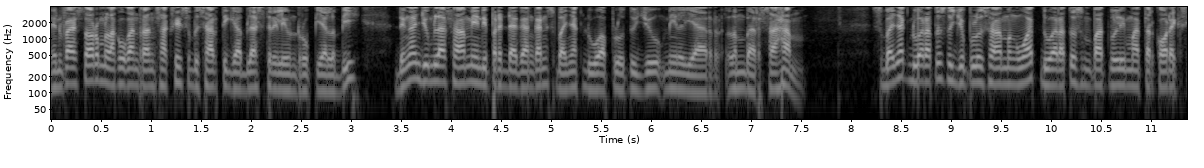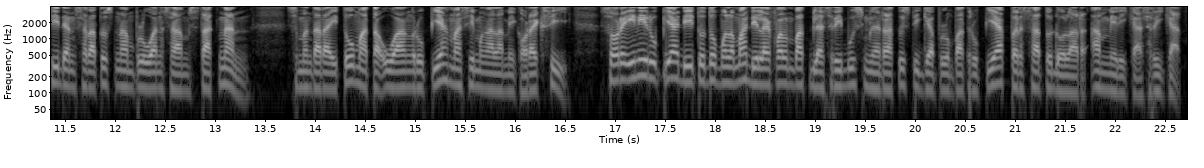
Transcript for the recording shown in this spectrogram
Investor melakukan transaksi sebesar 13 triliun rupiah lebih dengan jumlah saham yang diperdagangkan sebanyak 27 miliar lembar saham. Sebanyak 270 saham menguat, 245 terkoreksi, dan 160-an saham stagnan. Sementara itu, mata uang rupiah masih mengalami koreksi. Sore ini rupiah ditutup melemah di level 14.934 rupiah per 1 dolar Amerika Serikat.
